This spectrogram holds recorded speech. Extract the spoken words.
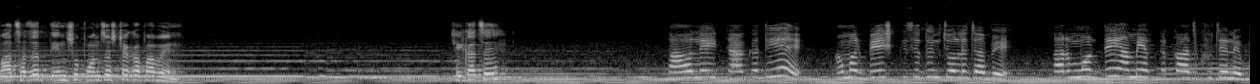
পাঁচ হাজার তিনশো পঞ্চাশ টাকা পাবেন। ঠিক আছে? তাহলে এই টাকা দিয়ে আমার বেশ কিছুদিন চলে যাবে। তার মধ্যেই আমি একটা কাজ খুঁজে নেব।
